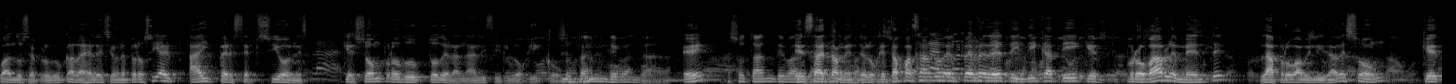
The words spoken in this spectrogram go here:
cuando se produzcan las elecciones, pero sí hay, hay percepciones que son producto del análisis lógico. Eso están de bandada. ¿Eh? Eso están de bandada. Exactamente, lo que está pasando en el PRD te indica a ti que probablemente las probabilidades son que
